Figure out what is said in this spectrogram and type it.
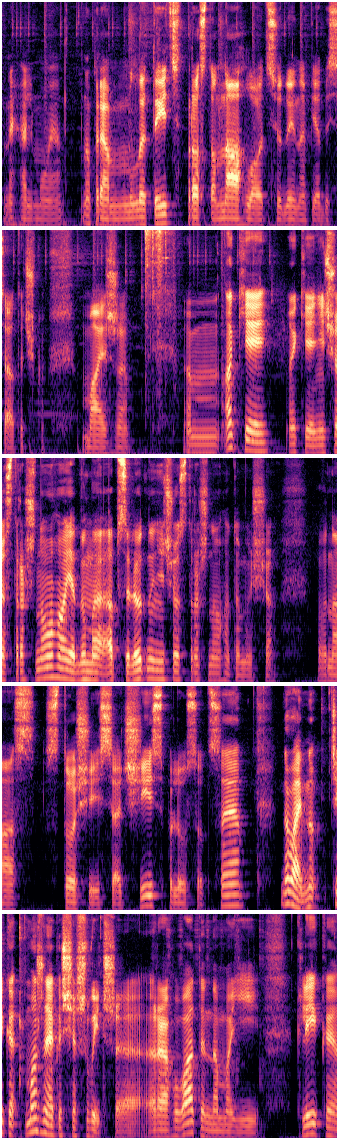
Не гальмує. Ну, прям летить просто нагло от сюди на 50-очку. Майже. Ем, окей, окей, нічого страшного. Я думаю, абсолютно нічого страшного, тому що в нас 166 плюс оце. Давай, ну, тільки можна якось ще швидше реагувати на мої кліки.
